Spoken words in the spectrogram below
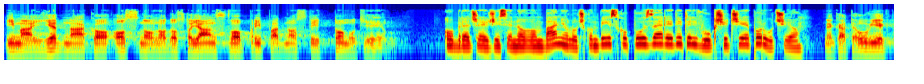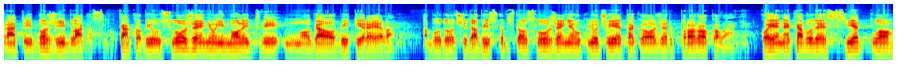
ima jednako osnovno dostojanstvo pripadnosti tomu tijelu. Obraćajući se novom banjolučkom biskupu, zareditelj Vukšić je poručio. Neka te uvijek prati Boži blagoslov, kako bi u služenju i molitvi mogao biti revan a budući da biskupsko služenje uključuje također prorokovanje, koje neka bude svjetlo,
